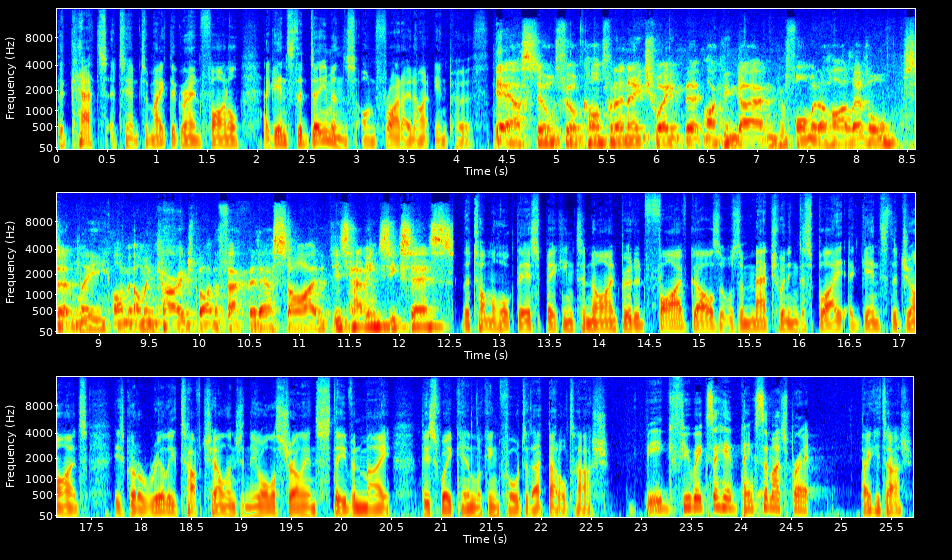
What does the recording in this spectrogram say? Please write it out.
the Cats' attempt to make the grand final against the Demons on Friday night in Perth. Yeah, I still feel confident each week that I can go out and perform at a high level. Certainly, I'm, I'm encouraged by the fact that our side is having success. The Tomahawk there speaking to nine, booted five goals. It was a match winning display against the Giants. He's got a really tough challenge in the All Australian Steven May this weekend. Looking forward to that battle, Tash. Big few weeks ahead. Thanks so much, Brett. Thank you, Tash.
